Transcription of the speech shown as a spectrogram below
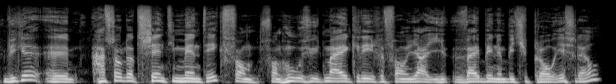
Wieke, uh, heeft ook dat sentiment ik van, van hoe ze het mij kregen van ja, wij zijn een beetje pro-Israël?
